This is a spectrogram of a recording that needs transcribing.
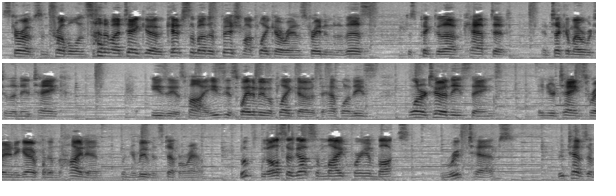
stir up some trouble inside of my tank, uh, catch some other fish. My Pleco ran straight into this, just picked it up, capped it, and took him over to the new tank. Easy as pie. Easiest way to move a Pleco is to have one of these, one or two of these things in your tanks ready to go for them to hide in when you're moving stuff around. Oops, we also got some My Aquarium Box root tabs. Root tabs are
